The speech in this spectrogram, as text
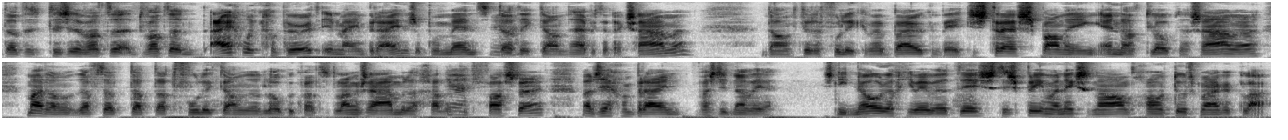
dat is dus wat, wat er eigenlijk gebeurt in mijn brein. Dus op het moment Ja. dat ik dan heb ik dat examen, dan voel ik in mijn buik een beetje stress, spanning en dat loopt dan samen. Maar dan, dat, dat, dat, dat voel ik dan, dan loop ik wat langzamer, dan gaat het Ja. wat vaster. Maar dan zegt mijn brein, was dit nou weer? Is niet nodig, je weet wat het is, het is prima, niks aan de hand, gewoon toets maken, klaar.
